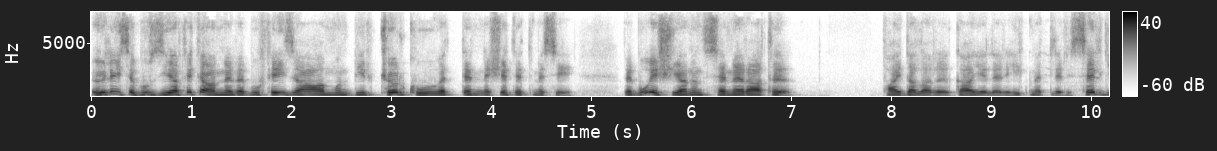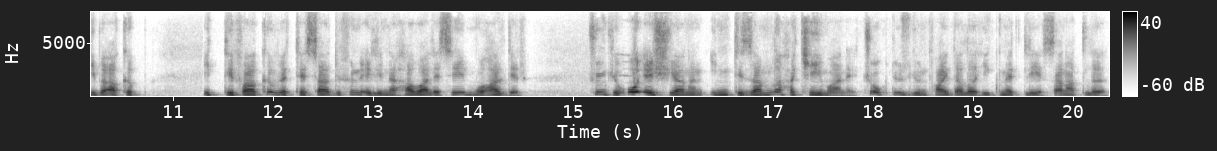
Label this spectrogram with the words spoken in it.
Öyleyse bu ziyafeti amme ve bu feyzi amın bir kör kuvvetten neşet etmesi ve bu eşyanın semeratı, faydaları, gayeleri, hikmetleri sel gibi akıp ittifakı ve tesadüfün eline havalesi muhaldir. Çünkü o eşyanın intizamlı hakimane, çok düzgün, faydalı, hikmetli, sanatlı,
